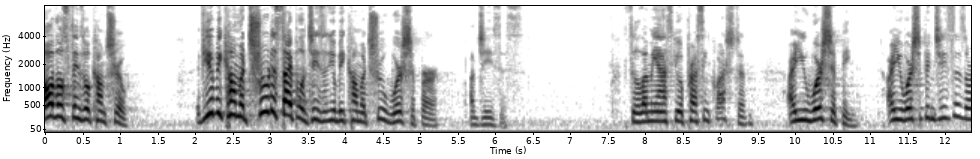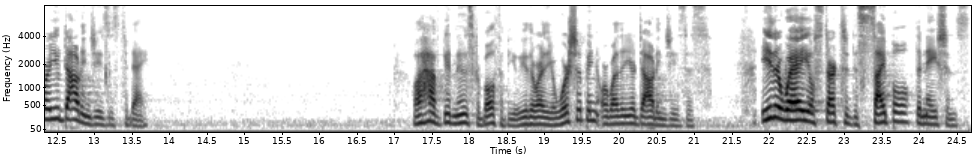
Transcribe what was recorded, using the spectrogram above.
all those things will come true. If you become a true disciple of Jesus, you'll become a true worshiper of Jesus. So let me ask you a pressing question Are you worshiping? Are you worshiping Jesus or are you doubting Jesus today? Well, I have good news for both of you, either whether you're worshiping or whether you're doubting Jesus. Either way, you'll start to disciple the nations.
